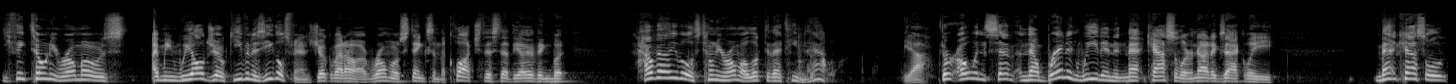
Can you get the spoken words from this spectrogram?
You think Tony Romo is? I mean, we all joke, even as Eagles fans, joke about how Romo stinks in the clutch, this, that, the other thing. But how valuable is Tony Romo looked to that team now? yeah, They're 0 and 7. Now, Brandon Weeden and Matt Cassel are not exactly. Matt Cassel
